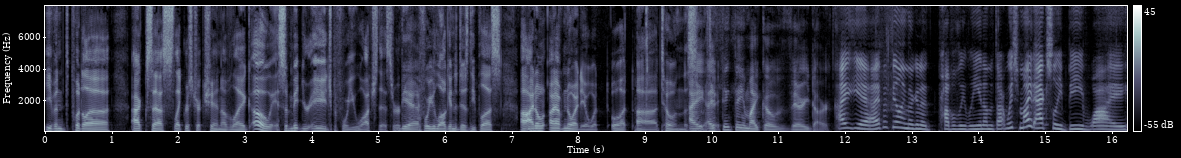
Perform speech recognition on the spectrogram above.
even put a access like restriction of like, oh, submit your age before you watch this or Yeah. Mm-hmm. before you log into Disney Plus. Uh, I don't, I have no idea what what uh, tone this. I, is I think they might go very dark. I yeah, I have a feeling they're gonna probably lean on the dark, which might actually be why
